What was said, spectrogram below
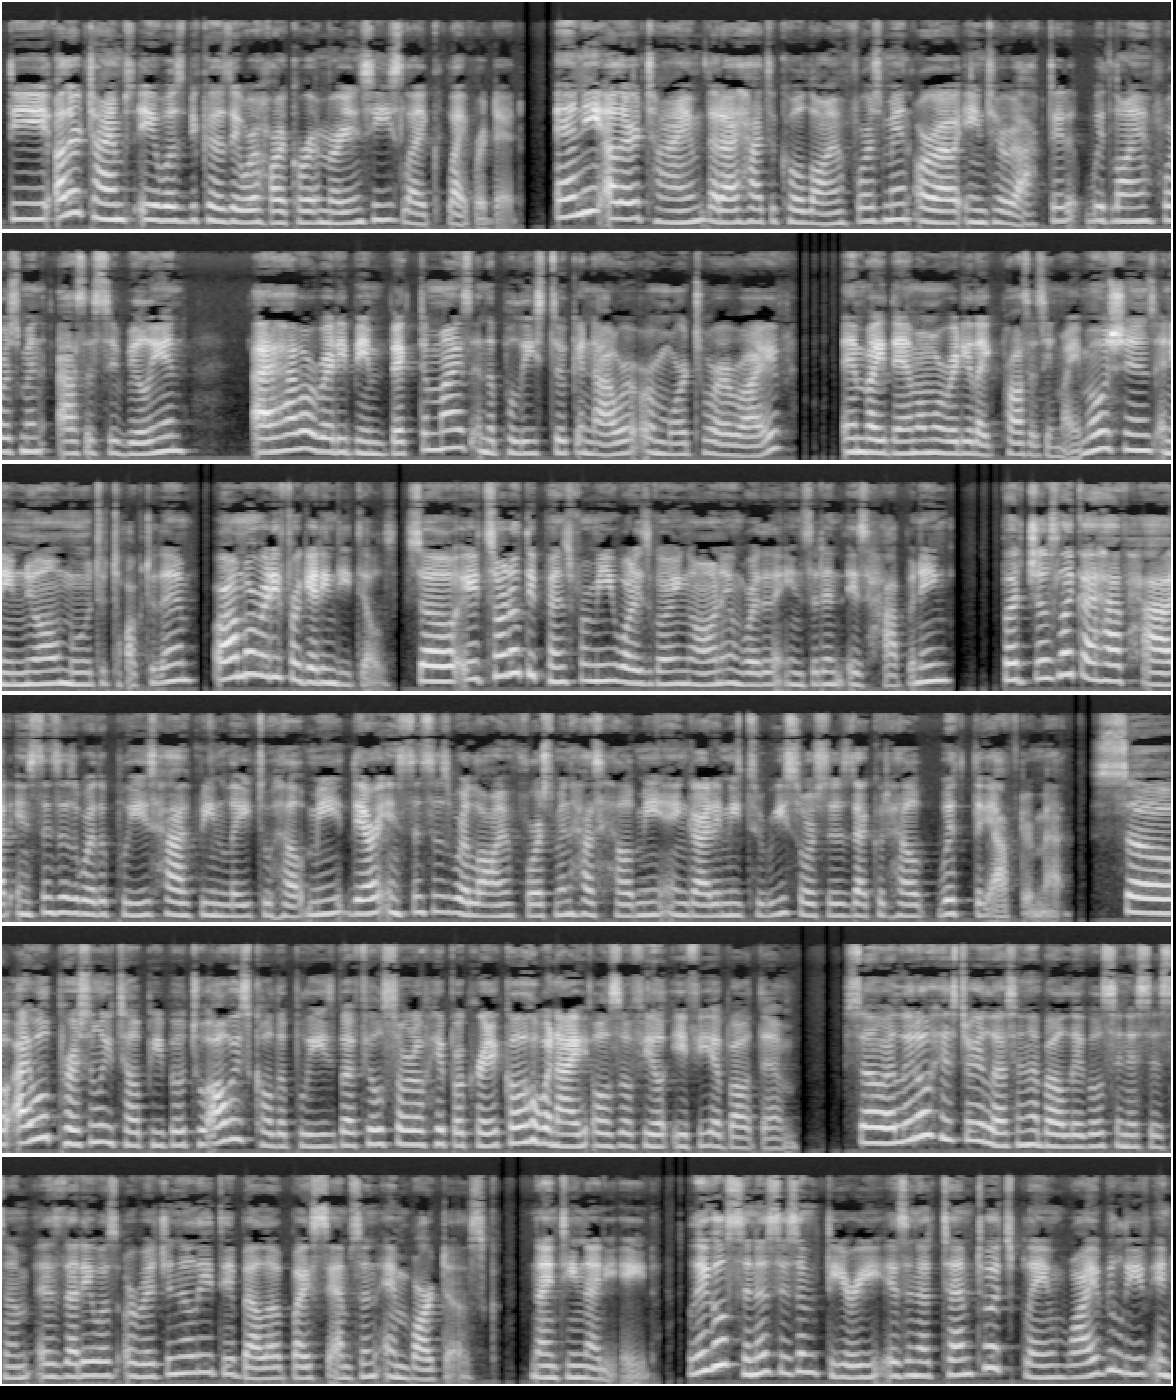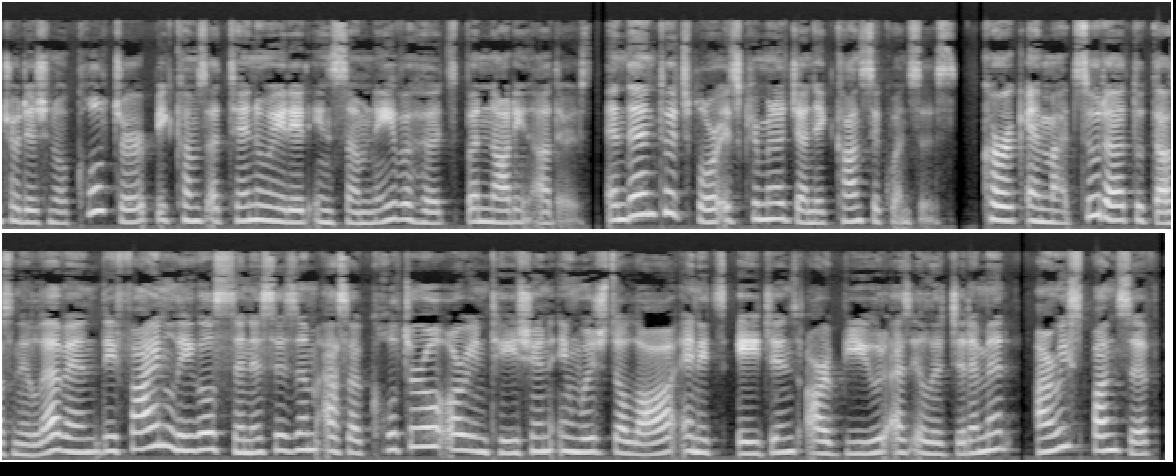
The other times it was because they were hardcore emergencies like life or death. Any other time that I had to call law enforcement or I interacted with law enforcement as a civilian, I have already been victimized and the police took an hour or more to arrive. And by then, I'm already like processing my emotions and in no mood to talk to them, or I'm already forgetting details. So it sort of depends for me what is going on and where the incident is happening. But just like I have had instances where the police have been late to help me, there are instances where law enforcement has helped me and guided me to resources that could help with the aftermath. So I will personally tell people to always call the police, but feel sort of hypocritical when I also feel iffy about them. So, a little history lesson about legal cynicism is that it was originally developed by Sampson and Bartusch, 1998. Legal cynicism theory is an attempt to explain why belief in traditional culture becomes attenuated in some neighborhoods but not in others, and then to explore its criminogenic consequences. Kirk and Matsuda, 2011, define legal cynicism as a cultural orientation in which the law and its agents are viewed as illegitimate, unresponsive,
